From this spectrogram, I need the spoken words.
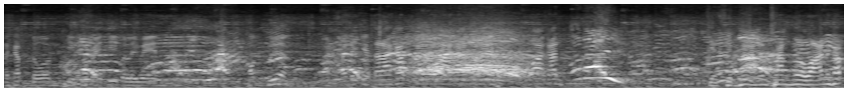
นะครับโดนทีเข้าไปที่บริเวณห้องเครื่องไม่ได้เจตนาครับเออว่ากันไปว่ากัน75นั้นช่างเมื่อวานนะครับ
